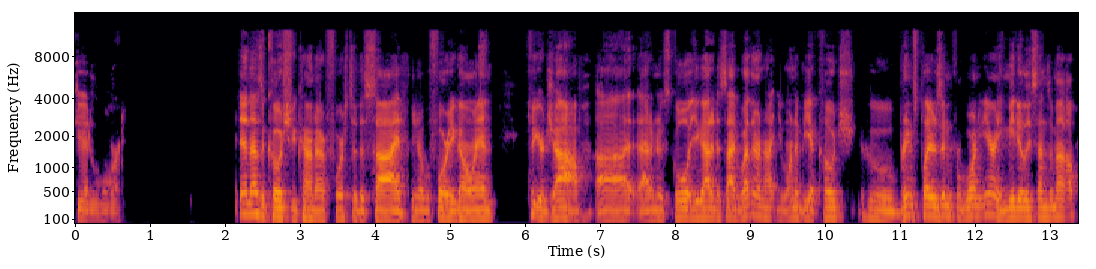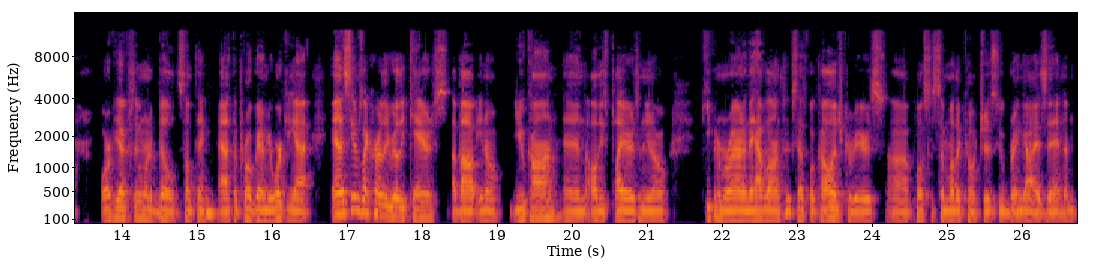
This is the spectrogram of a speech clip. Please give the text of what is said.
Good lord. And as a coach, you kind of are forced to decide, you know, before you go in to your job uh, at a new school, you got to decide whether or not you want to be a coach who brings players in for one year and immediately sends them out, or if you actually want to build something at the program you're working at. And it seems like Hurley really cares about, you know, UConn and all these players and, you know, keeping them around and they have long successful college careers, uh, opposed to some other coaches who bring guys in and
